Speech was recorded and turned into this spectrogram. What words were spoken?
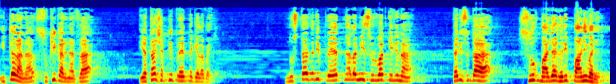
इतरांना सुखी करण्याचा यथाशक्ती प्रयत्न केला पाहिजे. नुसता जरी प्रयत्नाला मी सुरुवात केली ना तरी सुद्धा सुख माझ्या घरी पाणी भरेल.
